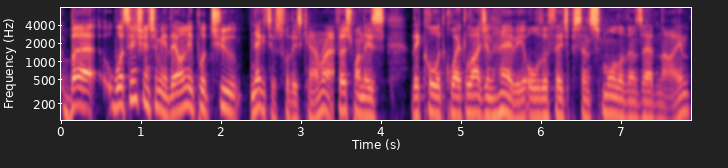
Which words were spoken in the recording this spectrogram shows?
But what's interesting to me, they only put two negatives for this camera. First one is they call it quite large and heavy, although 30% smaller than Z9.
